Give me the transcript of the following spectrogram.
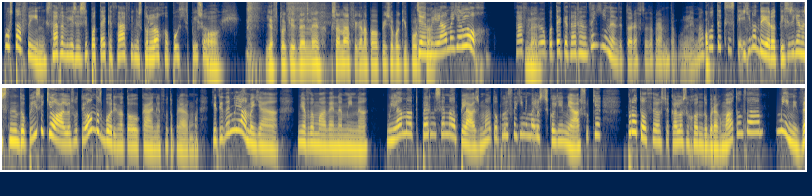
Πώς το αφήνεις, Θα έφευγε εσύ ποτέ και θα άφηνε το λόχο που έχεις πίσω; Όχι. Γι' αυτό και δεν έχ- ξανά φύγα να πάω πίσω από εκεί που και ήρθα. μιλάμε για λόχο. Θα άφηνε Ναι. εγώ ποτέ και θα άφηνε. Δεν γίνεται τώρα αυτά τα πράγματα που λέμε. Οπότε ξέρεις, και γίνονται οι ερωτήσεις για να συνειδητοποιήσει και ο άλλος ότι όντως μπορεί να το κάνει αυτό το πράγμα. Γιατί δεν μιλάμε για μια εβδομάδα, ένα μήνα. Μιλάμε ότι παίρνεις ένα πλάσμα το οποίο θα γίνει μέλος της οικογένειάς σου και πρώτο ο Θεός και καλός εχόντων των πραγμάτων θα μείνει 10,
